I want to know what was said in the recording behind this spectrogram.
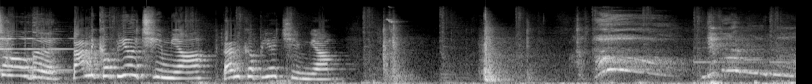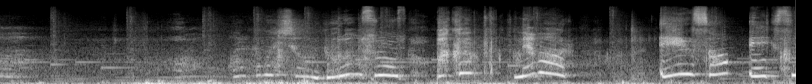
çaldı. Ben bir kapıyı açayım ya. Ben bir kapıyı açayım ya. ne var burada? Arkadaşlar görüyor musunuz? Bakın ne var? Elsa eksi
